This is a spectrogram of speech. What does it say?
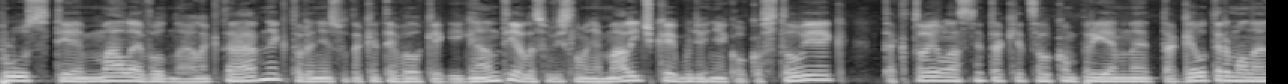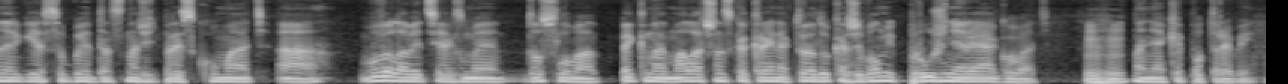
plus tie malé vodné elektrárne, ktoré nie sú také tie veľké giganty, ale sú vyslovene maličké, bude niekoľko stoviek, tak to je vlastne také celkom príjemné. Tá geotermálna energia sa bude dať snažiť preskúmať a vo veľa veciach sme doslova pekná malá členská krajina, ktorá dokáže veľmi prúžne reagovať uh-huh. na nejaké potreby.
